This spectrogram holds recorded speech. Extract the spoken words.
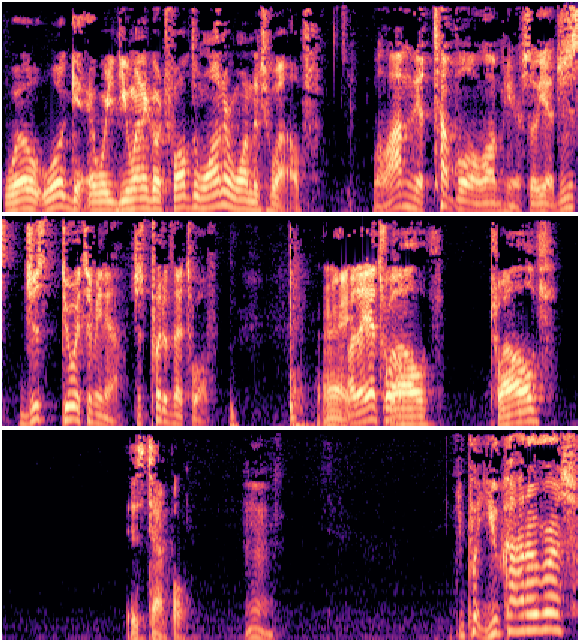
We'll we'll get. well, Do you want to go twelve to one or one to twelve? Well, I'm the Temple alum here, so yeah, just just do it to me now. Just put them at twelve. All right. Are they at 12? 12, 12 is Temple. Hmm. You put UConn over us?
